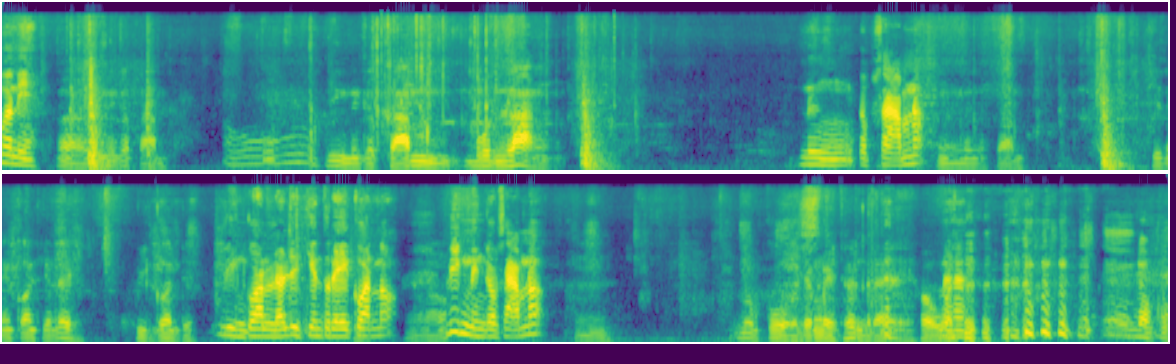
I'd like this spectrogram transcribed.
ว่านี่เออวิ่งหนึ่งกับสามโอ้วิ่งหนึ่งกับสามบนล่างหนึ่งกับสามเนาะอืมหนึ่งกับสามเขียนในก้อนเขียนเลย วิ่งก้อนเด็วิ่งก่อนแล้วจะเขียนตัวใดก่อนเนาะเอาวิ่งหนึ่งกับสามเนาะอืม ลูกกูก็ยังไม่ถึงก็ได้เพราะอ้วนนะฮะลูกกู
